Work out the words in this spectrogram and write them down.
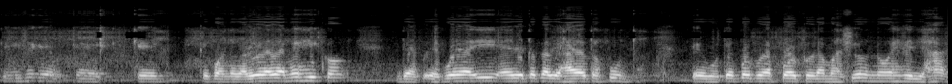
Que dice que, que, que, que cuando Gabriel vaya a México, después de ahí, a él le toca viajar a otros puntos. Que usted por, por programación no es de viajar.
